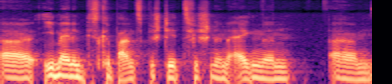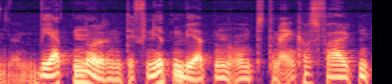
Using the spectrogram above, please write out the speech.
äh, eben eine Diskrepanz besteht zwischen den eigenen ähm, Werten oder den definierten Werten und dem Einkaufsverhalten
